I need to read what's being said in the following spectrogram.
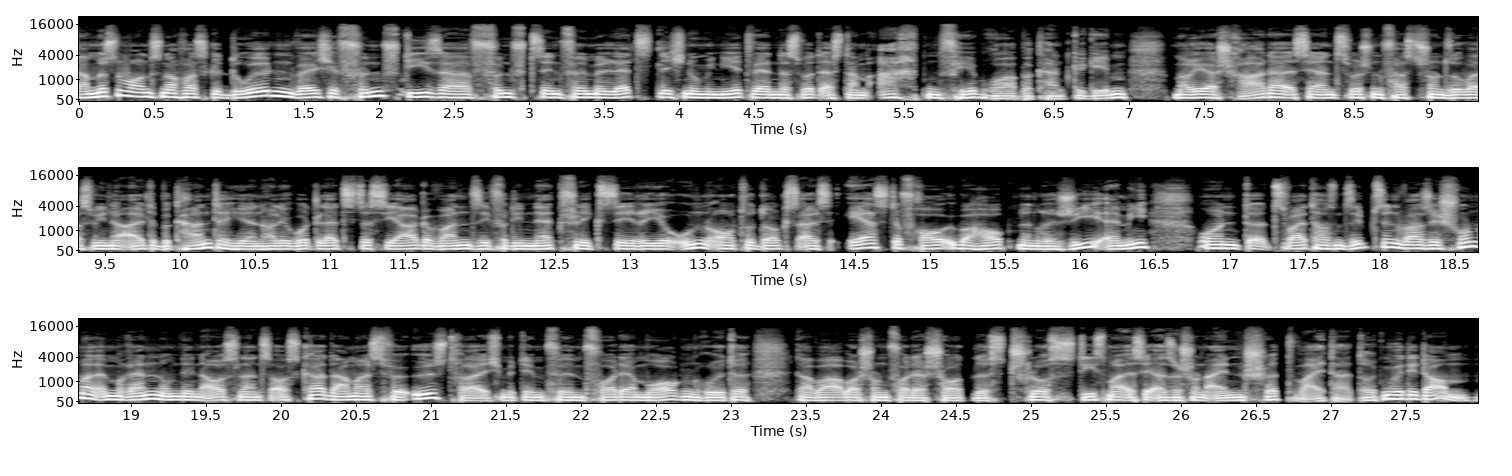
Da müssen wir uns noch was gedulden. Welche fünf dieser 15 Filme letztlich nominiert werden, das wird erst am 8. Februar bekannt gegeben. Maria Schrader ist ja inzwischen fast schon sowas wie eine alte Bekannte hier in Hollywood. Letztes Jahr gewann sie für die Netflix-Serie Unorthodox als erste Frau überhaupt einen Regie-Emmy. Und 2017 äh, war sie schon mal im Rennen um den Auslands-Oscar, damals für Österreich mit dem Film Vor der Morgenröte. Da war aber schon vor der Shortlist Schluss. Diesmal ist sie also schon einen Schritt weiter. Drücken wir die Daumen.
